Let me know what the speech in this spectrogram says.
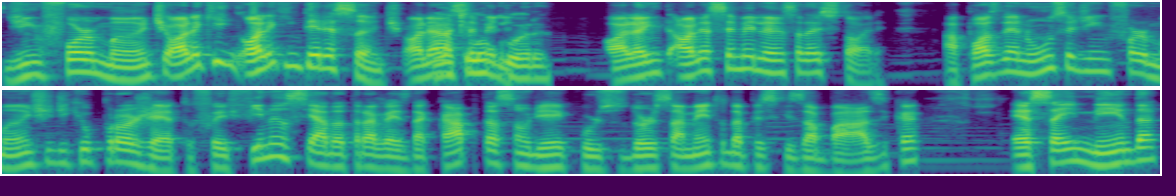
de informante. Olha que, olha que interessante. Olha, a Olha que semelhança. Olha, olha a semelhança da história. Após denúncia de informante de que o projeto foi financiado através da captação de recursos do orçamento da pesquisa básica, essa emenda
